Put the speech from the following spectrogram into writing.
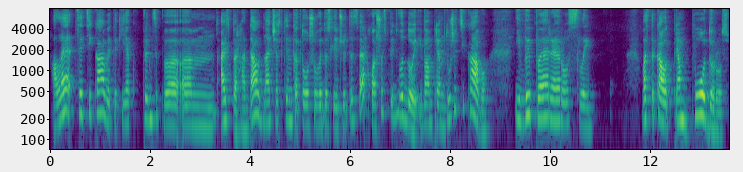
Але це цікавий такий, як принцип ем, айсберга, да? одна частинка того, що ви досліджуєте зверху, а щось під водою. І вам прям дуже цікаво. І ви переросли. Вас така от прям подорож,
